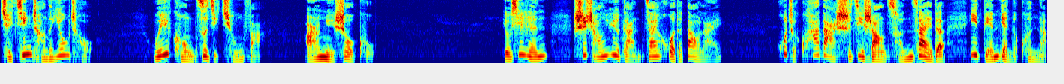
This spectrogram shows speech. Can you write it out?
却经常的忧愁，唯恐自己穷乏，儿女受苦。有些人时常预感灾祸的到来，或者夸大实际上存在的一点点的困难。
